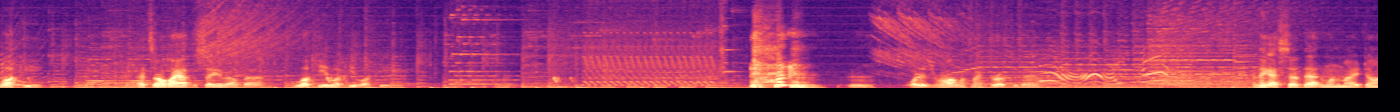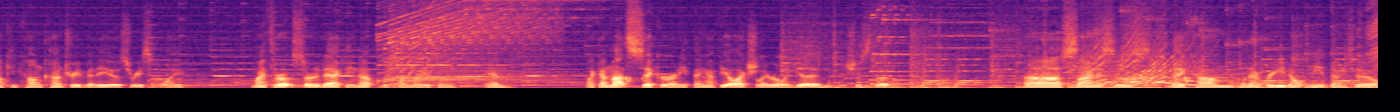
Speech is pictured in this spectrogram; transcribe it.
lucky. That's all I have to say about that. Lucky, lucky, lucky. mm, what is wrong with my throat today? I think I said that in one of my Donkey Kong Country videos recently my throat started acting up for some reason, and like I'm not sick or anything, I feel actually really good, it's just that, uh, sinuses, they come whenever you don't need them to.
